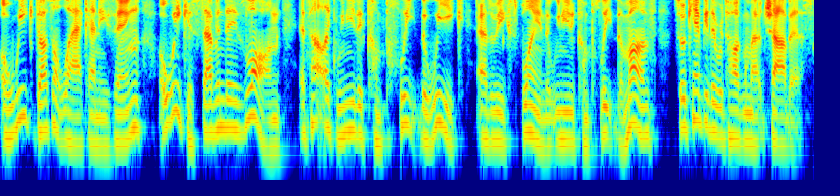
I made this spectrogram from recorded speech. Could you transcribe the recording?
A week doesn't lack anything. A week is seven days long. It's not like we need to complete the week, as we explained, that we need to complete the month. So it can't be that we're talking about Shabbos.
